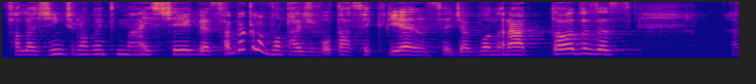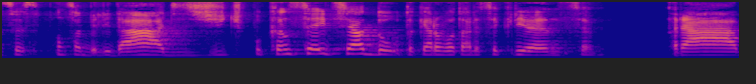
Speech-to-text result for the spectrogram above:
Fala, gente, não aguento mais, chega. Sabe aquela vontade de voltar a ser criança? De abandonar todas as, as responsabilidades, de tipo, cansei de ser adulta, quero voltar a ser criança pra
